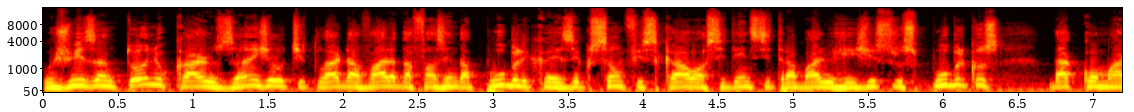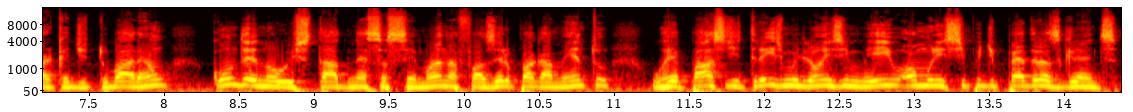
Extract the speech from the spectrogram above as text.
O juiz Antônio Carlos Ângelo, titular da Vara da Fazenda Pública, Execução Fiscal, Acidentes de Trabalho e Registros Públicos da comarca de Tubarão, condenou o Estado nessa semana a fazer o pagamento, o repasse de 3 milhões e meio ao município de Pedras Grandes.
